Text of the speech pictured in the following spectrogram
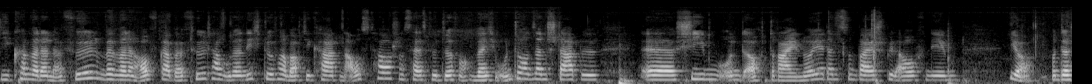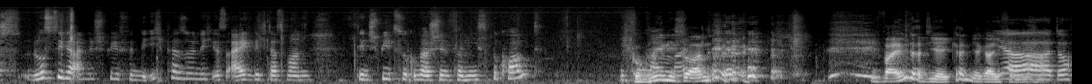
die können wir dann erfüllen. Und wenn wir eine Aufgabe erfüllt haben oder nicht, dürfen wir aber auch die Karten austauschen. Das heißt, wir dürfen auch welche unter unseren Stapel äh, schieben und auch drei neue dann zum Beispiel aufnehmen. Ja, und das Lustige an dem Spiel, finde ich persönlich, ist eigentlich, dass man den Spielzug immer schön vermiest bekommt. Ich Guck mich nicht so an. Ich war hinter dir, ich kann dir gar nicht Ja, doch,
